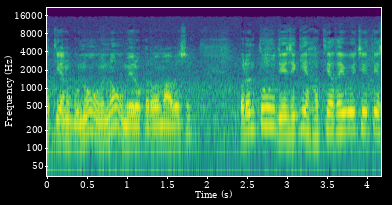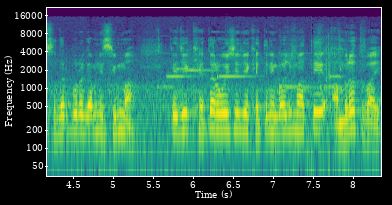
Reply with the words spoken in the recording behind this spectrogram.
હત્યાનો ગુનોનો ઉમેરો કરવામાં આવે છે. પરંતુ જે જગ્યાએ હત્યા થઈ હોય છે તે સદરપુરા ગામની સીમમાં, કે જે ખેતર હોય છે જે ખેતરની બાજુમાં, તે અમરતભાઈ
